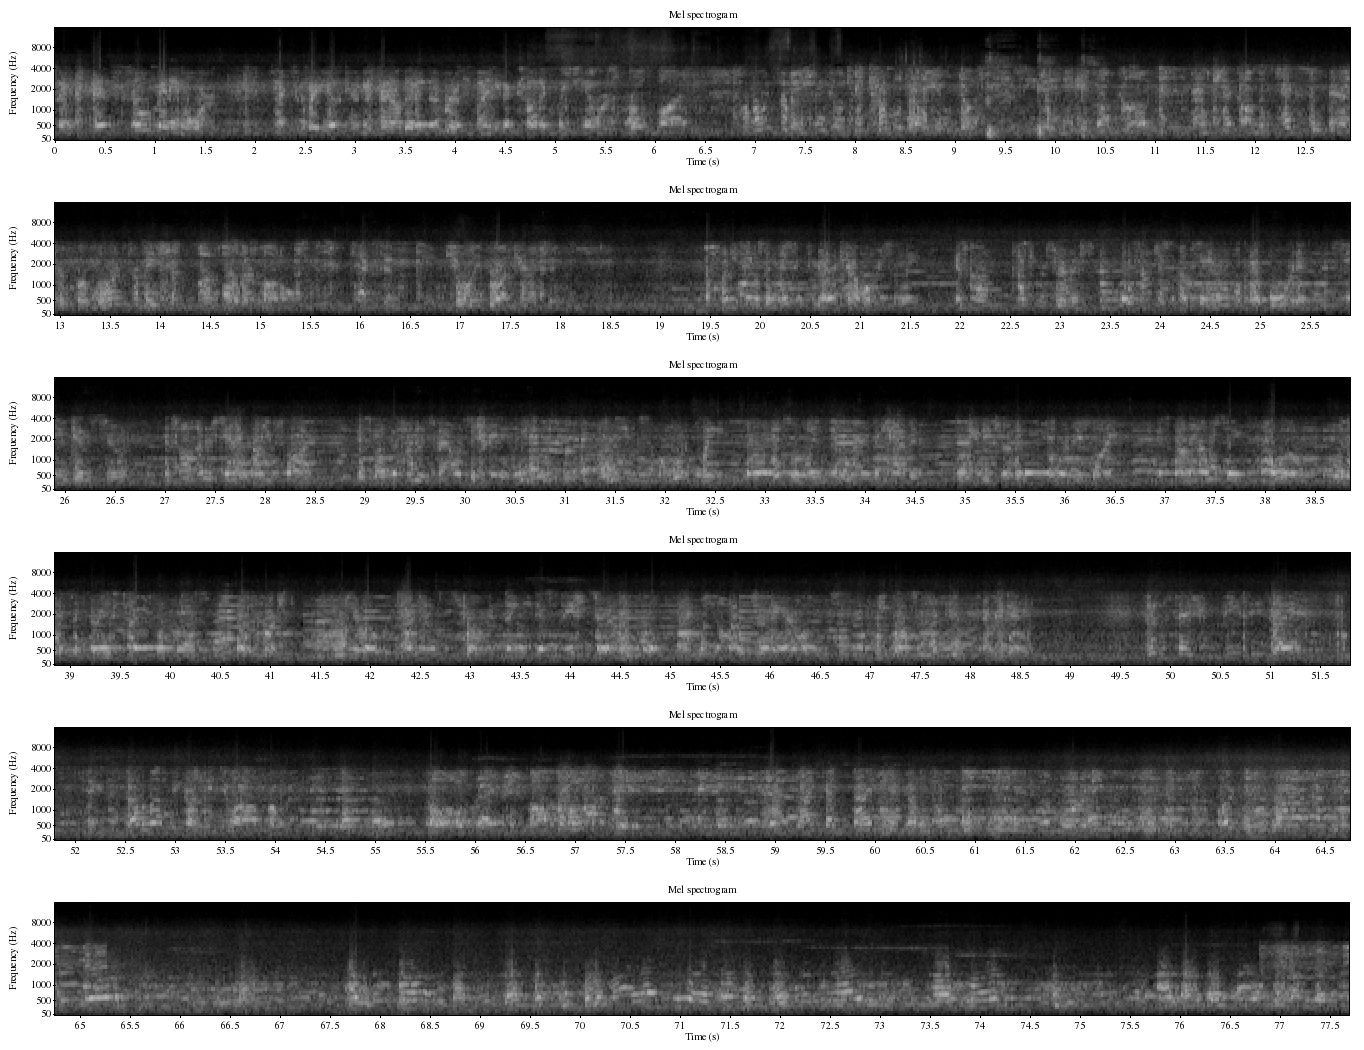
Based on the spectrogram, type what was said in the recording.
and so many more. Tecsun radios can be found at a number of fine electronic retailers worldwide. For more information, go to www.pcjmedia.com and click on the Tecsun banner for more information on all their models. Tecsun, enjoy broadcasting. A funny thing has been missing from air travel recently. It's called customer service. And it's not just about saying welcome aboard and see you again soon. It's about understanding why you fly. It's about the hundreds of hours of training we go through before even on board a plane. It's the way we in the cabin and each other before we fly. It's about how we say hello, whether it's the 30th time you flew with us or first. We are over 10,000 strong in 90 destinations around the world. We are China Airlines. We blossom for you every day. This is station PCJ. Ladies and gentlemen, we continue our program. Like to in the morning. At night,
